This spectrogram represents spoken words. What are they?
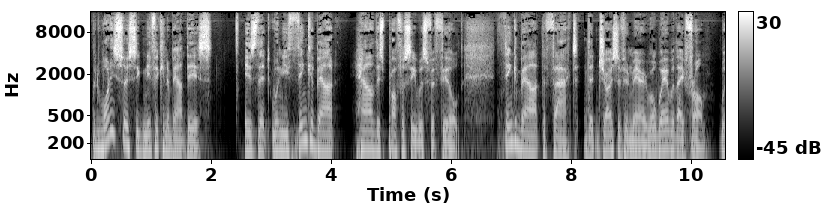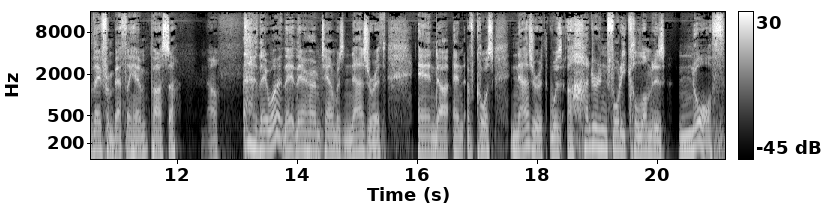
but what is so significant about this is that when you think about how this prophecy was fulfilled, think about the fact that Joseph and Mary, well, where were they from? Were they from Bethlehem, Pastor? No. they weren't. Their, their hometown was Nazareth, and uh, and of course Nazareth was 140 kilometers north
